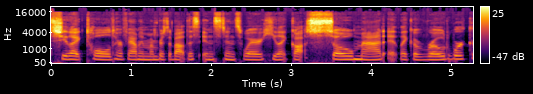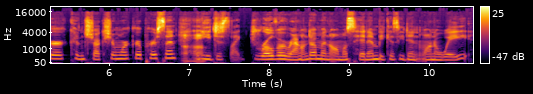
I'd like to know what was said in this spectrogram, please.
she like told her family members about this instance where he like got so mad at like a road worker, construction worker person Uh-huh. and he just like drove around him and almost hit him because he didn't want to wait.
